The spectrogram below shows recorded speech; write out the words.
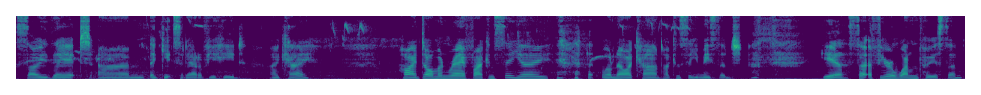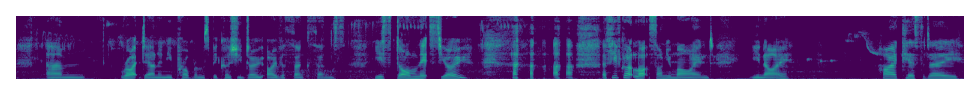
so that um, it gets it out of your head. Okay. Hi Dom and Raf, I can see you. well, no, I can't. I can see your message. Yeah, so if you're a one person, um, write down any problems because you do overthink things. Yes, Dom, that's you. if you've got lots on your mind, you know. Hi, Cassidy.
